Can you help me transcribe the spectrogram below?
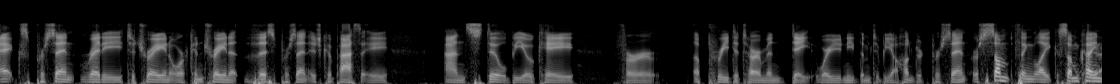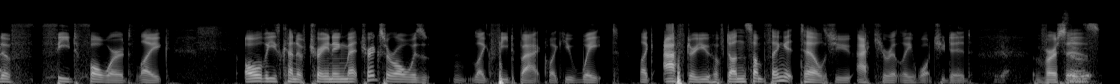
X percent ready to train or can train at this percentage capacity and still be okay for a predetermined date where you need them to be 100% or something like some kind Yeah. of feed forward like all these kind of training metrics are always like feedback like you wait like after you have done something it tells you accurately what you did Yeah. versus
